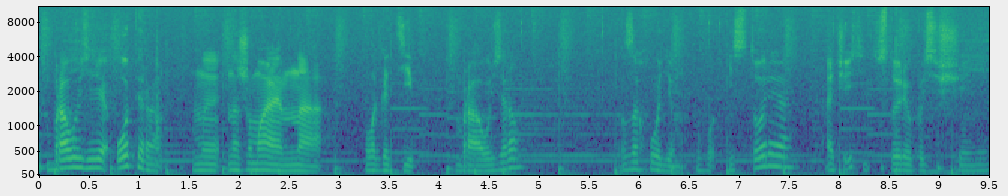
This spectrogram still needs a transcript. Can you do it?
В браузере Opera мы нажимаем на логотип браузера, заходим в история, очистить историю посещений.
